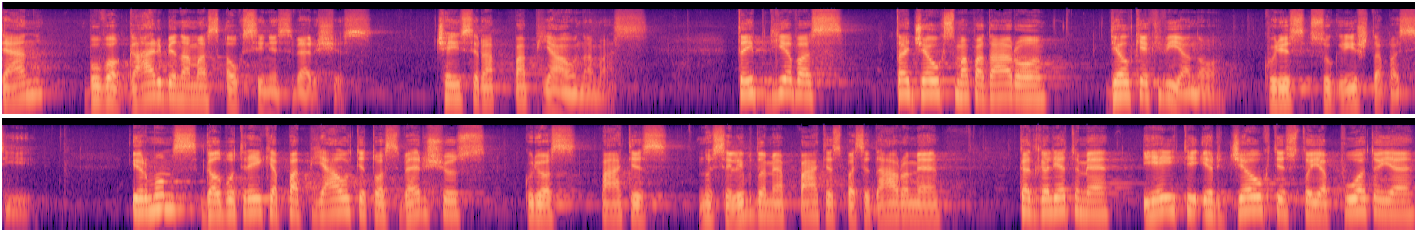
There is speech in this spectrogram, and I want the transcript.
ten buvo garbinamas auksinis veršis. Čia jis yra papjaunamas. Taip Dievas tą džiaugsmą padaro dėl kiekvieno, kuris sugrįžta pas jį. Ir mums galbūt reikia papjauti tos veršius, kuriuos patys nusilipdome, patys pasidarome, kad galėtume įeiti ir džiaugtis toje puotoje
